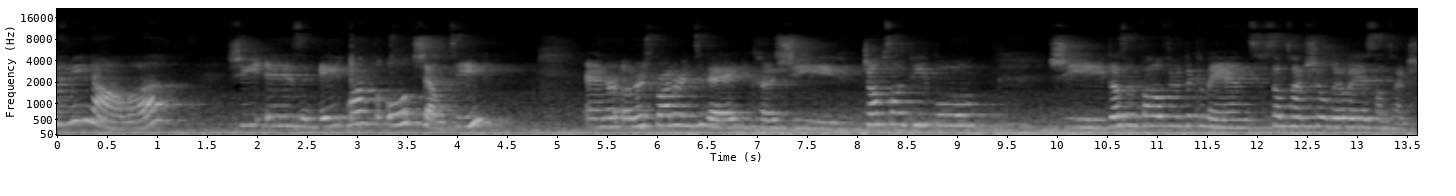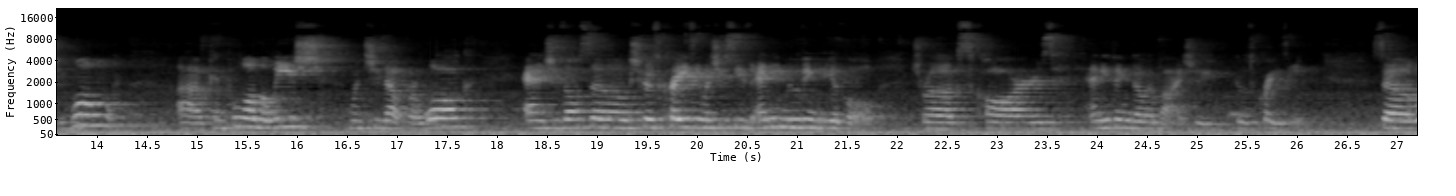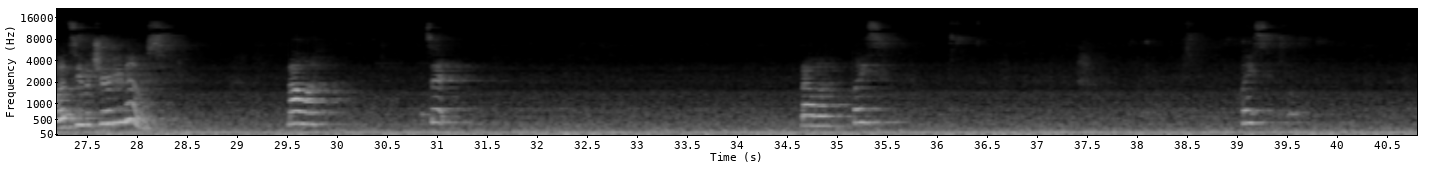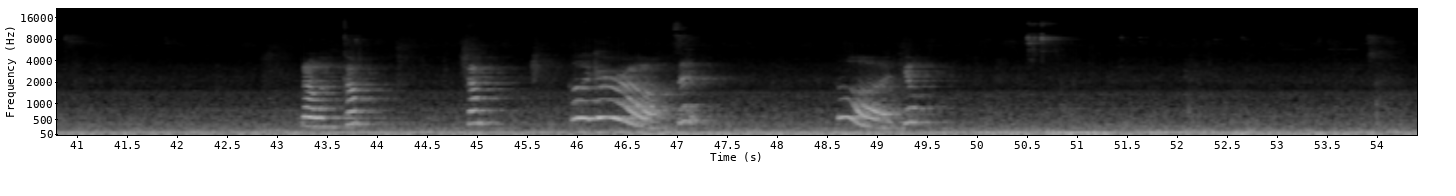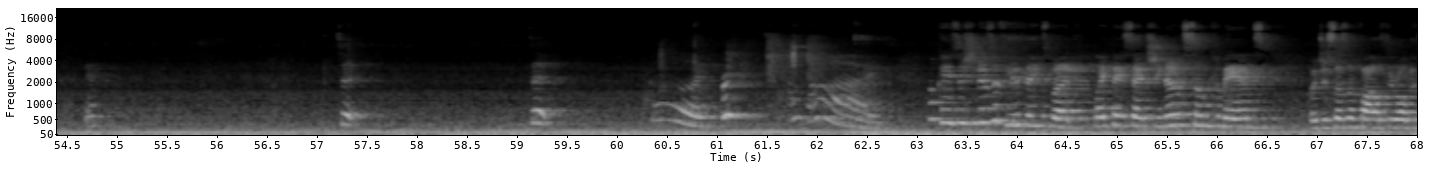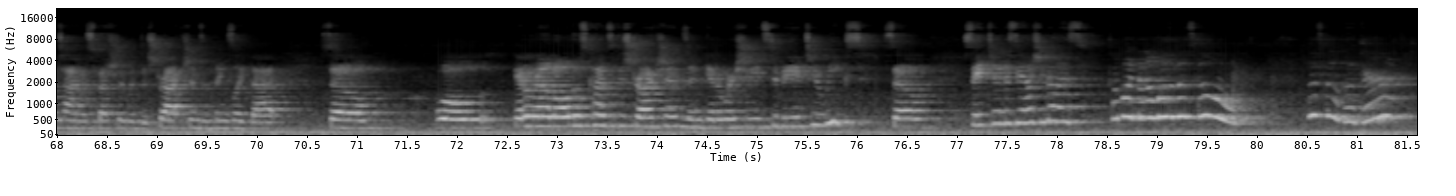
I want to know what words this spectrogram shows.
with me Nala. She is an eight month old Sheltie and her owners brought her in today because she jumps on people, she doesn't follow through with the commands. Sometimes she'll do it, sometimes she won't. Uh, can pull on the leash when she's out for a walk. And she's also, she goes crazy when she sees any moving vehicle, trucks, cars, anything going by. She goes crazy. So let's see what already knows. Nala, sit. Nala, place. Place. Nala, come. Come. Good girl. Sit. Good. Yep. Yep. Sit. Sit. Good. Break. Alright. Okay, so she knows a few things, but like they said, she knows some commands, but just doesn't follow through all the time, especially with distractions and things like that. So we'll get around all those kinds of distractions and get her where she needs to be in two weeks. So stay tuned to see how she does. Come on, Nala, let's go. Let's go, good girl.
